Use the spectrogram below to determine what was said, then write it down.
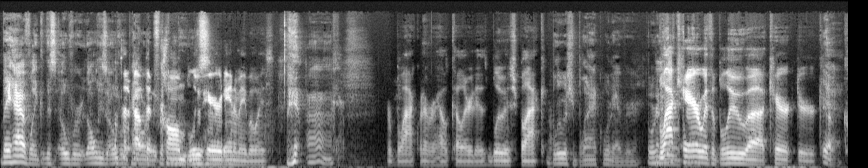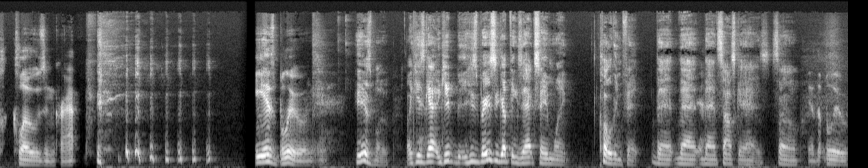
they have like this over all these Something overpowered about them calm blue haired anime boys Ah, or black, whatever hell color it is, bluish black. bluish black, whatever. Black hair with a blue uh, character c- Yeah. c- clothes and crap. He is blue. He is blue. Like he's got he, he's basically got the exact same like clothing fit that that Yeah. that Sasuke has. So, Yeah, the blue.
